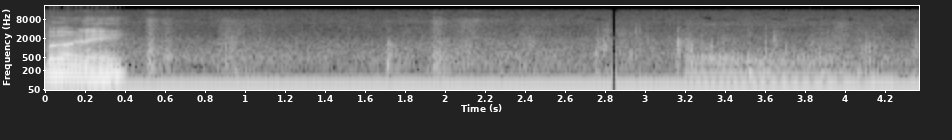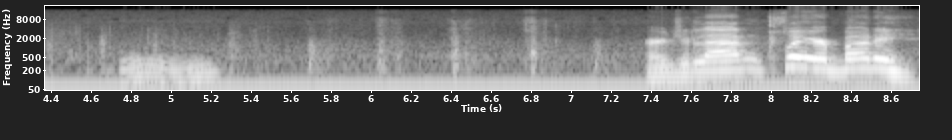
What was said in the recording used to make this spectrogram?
Bunny. Ooh. Heard you loud and clear, buddy.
